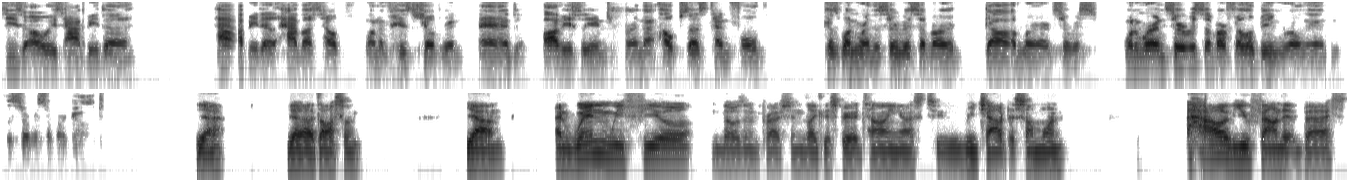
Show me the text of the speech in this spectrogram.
he's always happy to happy to have us help one of his children. And obviously in turn that helps us tenfold. Because when we're in the service of our God, we're in service when we're in service of our fellow being, we're only in the service of our God. Yeah. Yeah, that's awesome. Yeah. And when we feel those impressions, like the spirit telling us to reach out to someone, how have you found it best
